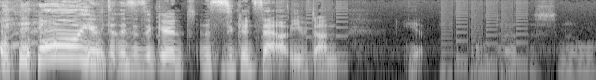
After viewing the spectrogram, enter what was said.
oh you've d- this is a good this is a good setup you've done. Yep. On purpose, no.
